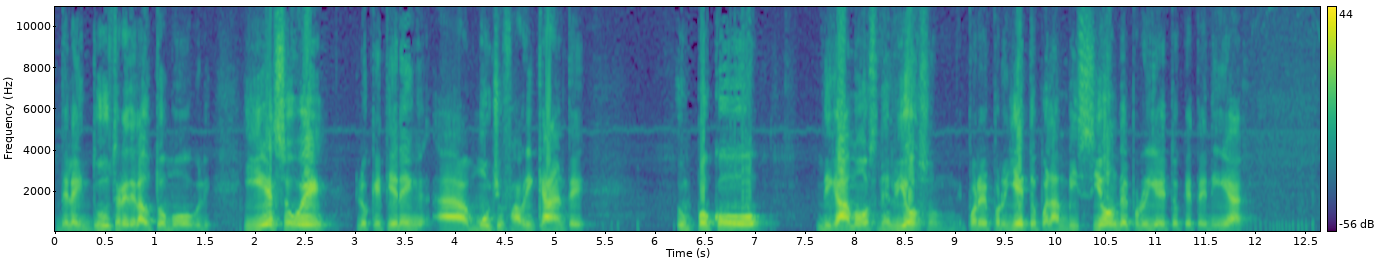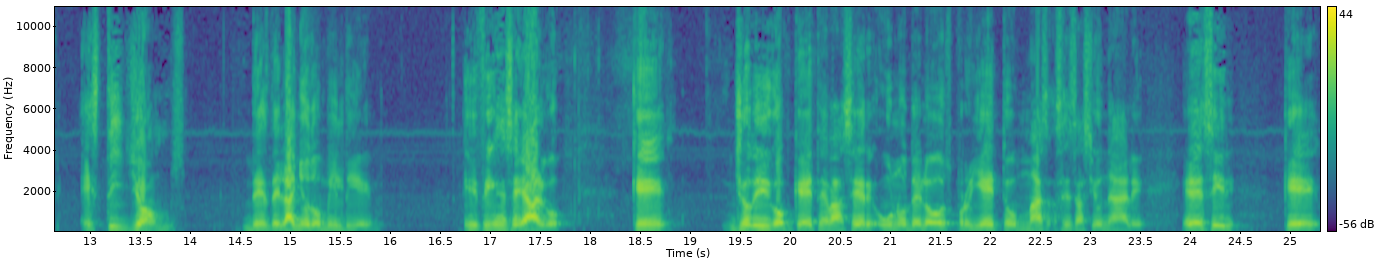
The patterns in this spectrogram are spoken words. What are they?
de la industria del automóvil. Y eso es lo que tienen a muchos fabricantes un poco, digamos, nerviosos por el proyecto, por la ambición del proyecto que tenía Steve Jobs desde el año 2010. Y fíjense algo, que yo digo que este va a ser uno de los proyectos más sensacionales. Es decir, que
